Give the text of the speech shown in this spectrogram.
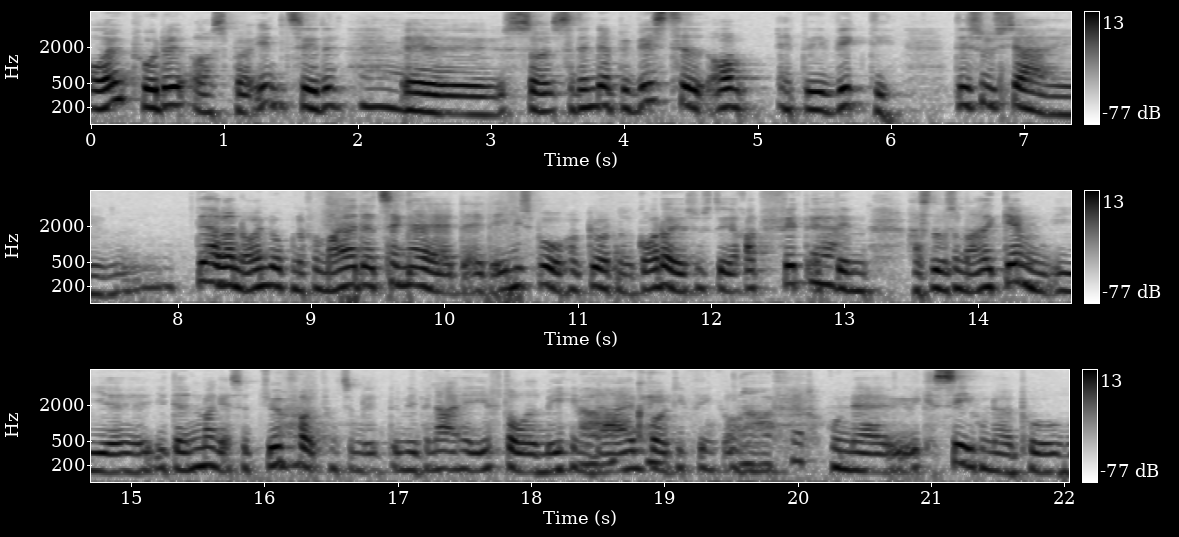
øje på det og spørger ind til det. Mm. Øh, så, så den der bevidsthed om, at det er vigtigt, det synes jeg, øh, det har været en øjenåbner for mig, og der tænker jeg, at, at Amis bog har gjort noget godt, og jeg synes, det er ret fedt, ja. at den har slået så meget igennem i, øh, i Danmark. Altså Djøfolk, for eksempel et webinar her i efteråret med hende, ja, okay. hvor de fik, og Nå, hun er, vi kan se, hun er på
